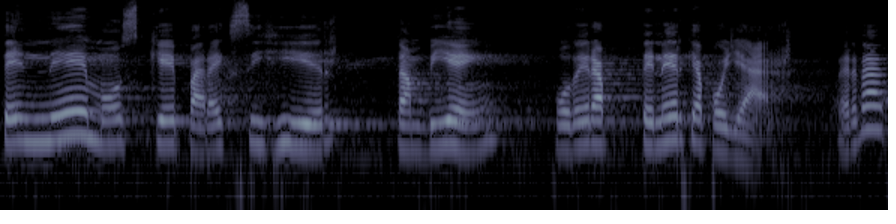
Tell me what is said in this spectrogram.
Tenemos que para exigir también poder tener que apoyar, ¿verdad?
